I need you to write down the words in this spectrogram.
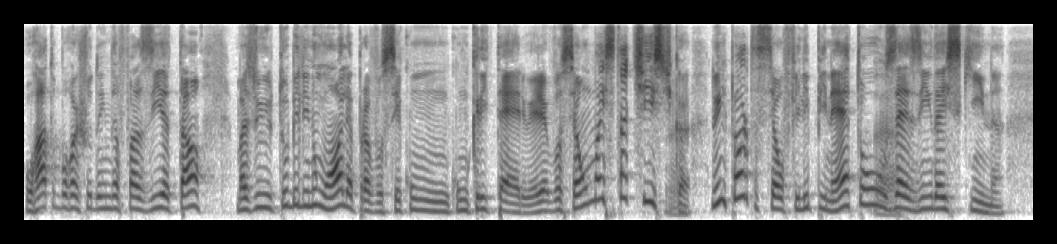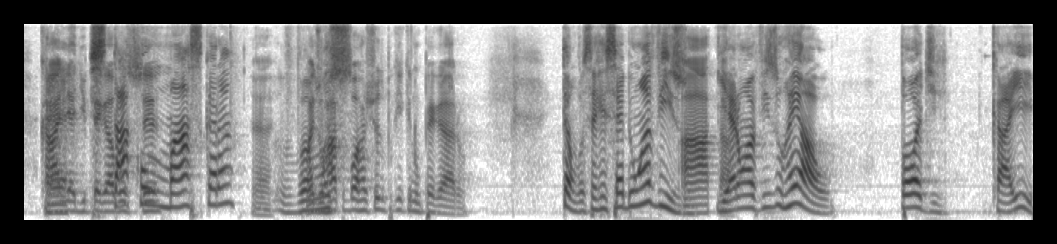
O Rato Borrachudo ainda fazia tal, mas o YouTube ele não olha pra você com, com critério. Ele- você é uma estatística. Não importa se é o Felipe Neto ou o Zezinho da esquina. Calha É, de pegar está você. com máscara. É. Vamos... Mas o rato borrachudo, por que, que não pegaram? Então, você recebe um aviso. Ah, tá. E era um aviso real. Pode cair?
